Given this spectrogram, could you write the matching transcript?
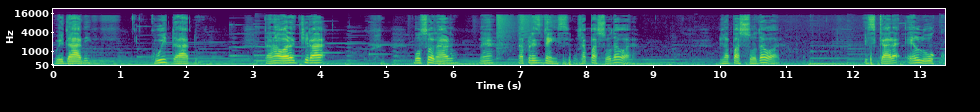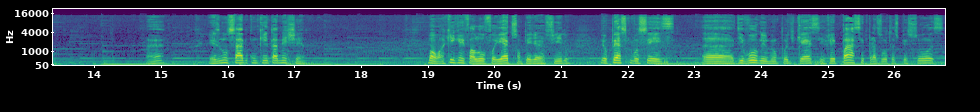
cuidado, hein? Cuidado. Tá na hora de tirar Bolsonaro, né, da presidência. Já passou da hora. Já passou da hora. Esse cara é louco. Né? Ele não sabe com quem está mexendo. Bom, aqui quem falou foi Edson Pereira Filho. Eu peço que vocês uh, divulguem meu podcast, repassem para as outras pessoas.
